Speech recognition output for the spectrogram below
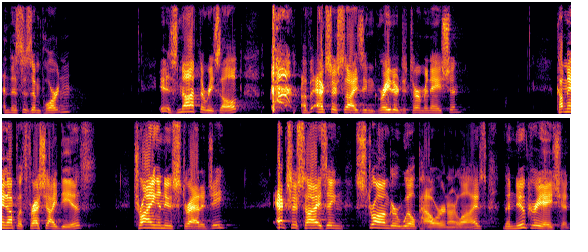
and this is important, is not the result of exercising greater determination, coming up with fresh ideas, trying a new strategy, exercising stronger willpower in our lives. The new creation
